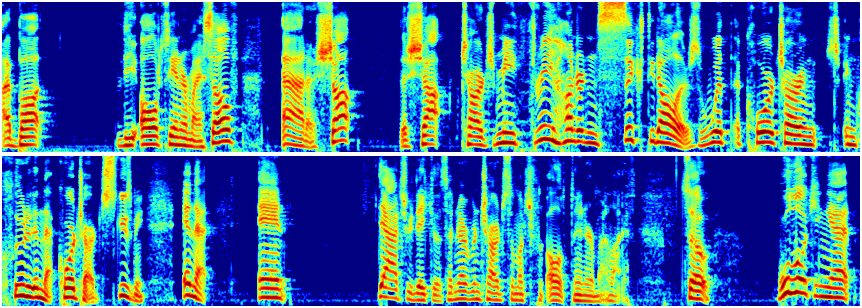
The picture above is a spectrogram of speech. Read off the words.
I bought the alternator myself at a shop. The shop charged me $360 with a core charge included in that core charge, excuse me, in that. And that's ridiculous. I've never been charged so much for an alternator in my life. So we're looking at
